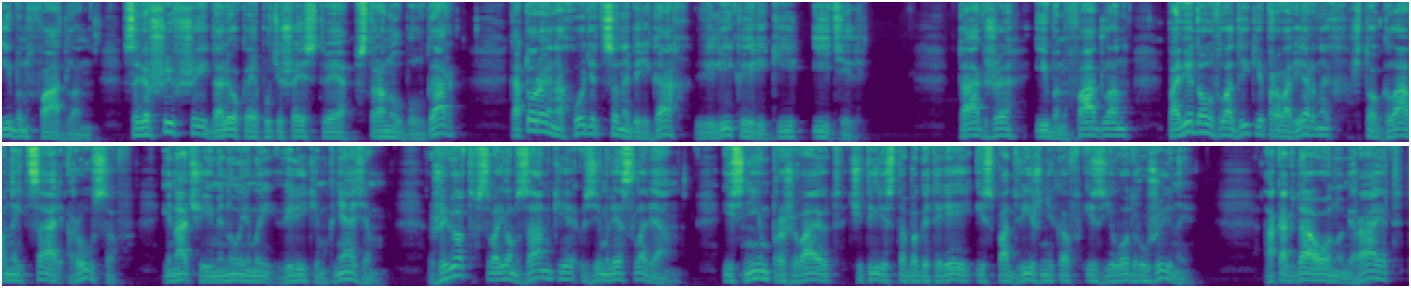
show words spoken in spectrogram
ибн Фадлан, совершивший далекое путешествие в страну Булгар которая находится на берегах великой реки Итель. Также Ибн Фадлан поведал владыке правоверных, что главный царь русов, иначе именуемый великим князем, живет в своем замке в земле славян, и с ним проживают 400 богатырей и сподвижников из его дружины. А когда он умирает,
